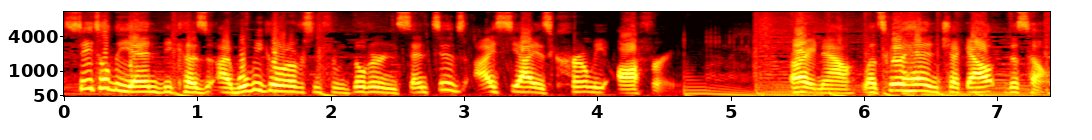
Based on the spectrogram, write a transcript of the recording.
stay till the end because I will be going over some builder incentives ICI is currently offering. All right, now let's go ahead and check out this home.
